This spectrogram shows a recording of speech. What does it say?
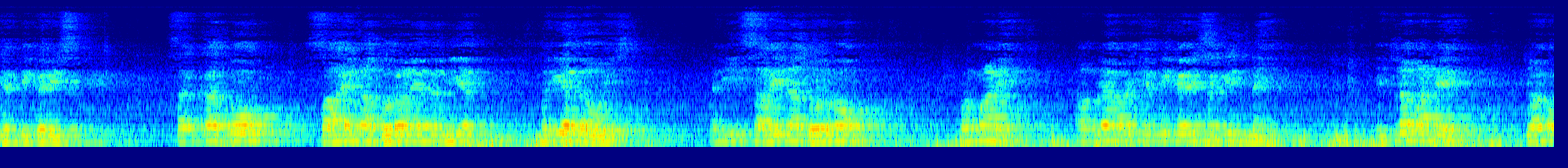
ખેતી કરી શકે. સરકાર તો સહાયના ધોરણે નિયત મર્યાદા હોય છે. અને એ સહાયના ધોરણો પ્રમાણે આપણે આપણે ખેતી કરી શકીએ જ નહીં. એટલા માટે જો આનો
